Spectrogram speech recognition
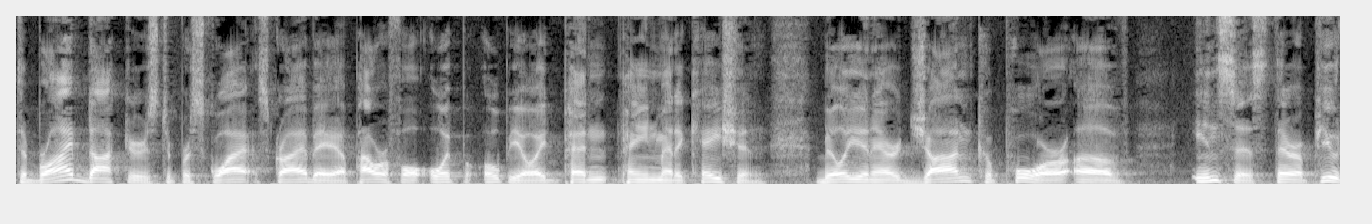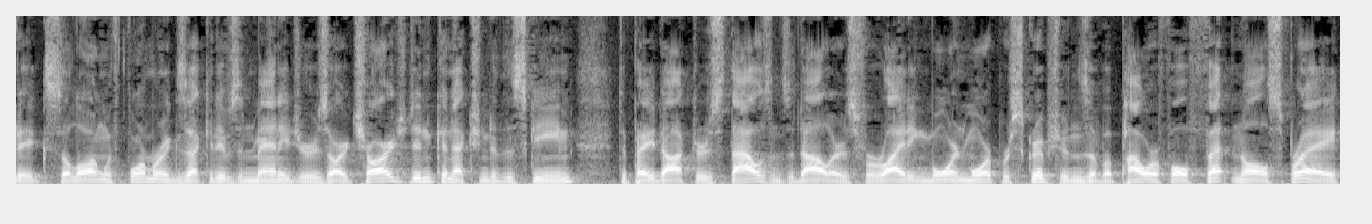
to bribe doctors to prescribe a, powerful op opioid pain medication. Billionaire John Kapoor of Insys Therapeutics, along with former executives and managers, are charged in connection to the scheme to pay doctors thousands of dollars for writing more and more prescriptions of a powerful fentanyl spray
